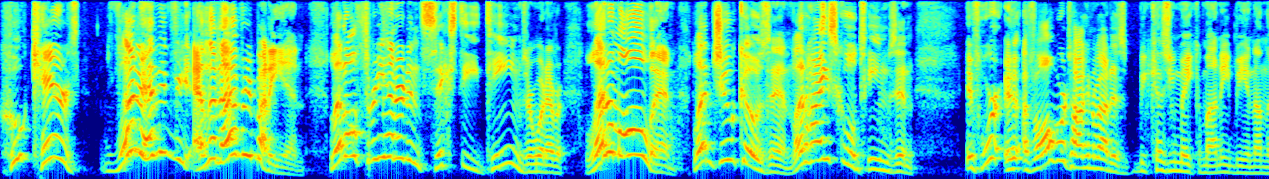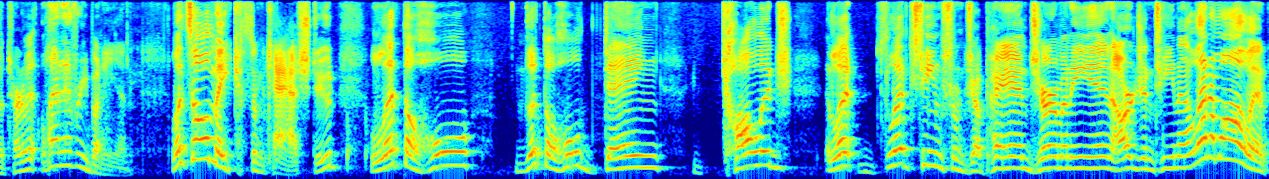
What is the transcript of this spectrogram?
Who cares? Let every, let everybody in. Let all 360 teams or whatever. Let them all in. Let JUCOs in. Let high school teams in. if we're if all we're talking about is because you make money being on the tournament, let everybody in. Let's all make some cash, dude. Let the whole let the whole dang college let let teams from Japan, Germany in, Argentina, let them all in.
